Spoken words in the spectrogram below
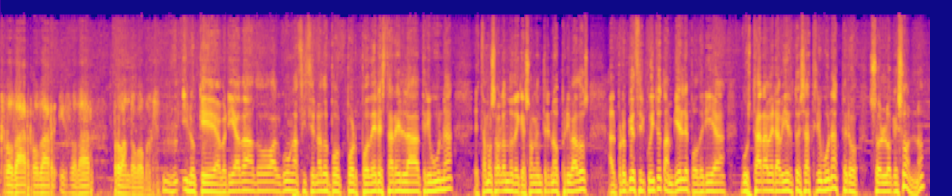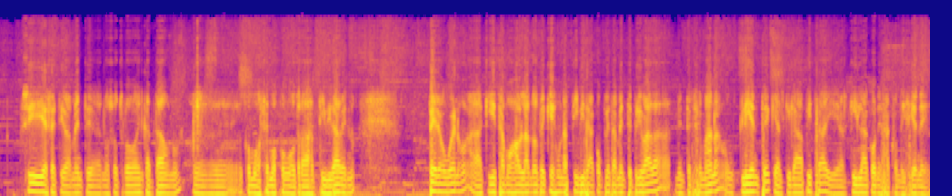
rodar, rodar y rodar probando gomas. Y lo que habría dado algún aficionado por, poder estar en la tribuna, estamos hablando de que son entrenos privados, al propio circuito también le podría gustar haber abierto esas tribunas, pero son lo que son, ¿no? Sí, efectivamente, a nosotros encantados, ¿no? Eh, como hacemos con otras actividades, ¿no? Pero bueno, aquí estamos hablando de que es una actividad completamente privada de entre semana, un cliente que alquila la pista y alquila con esas condiciones.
